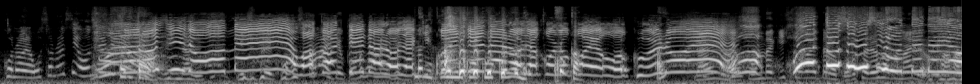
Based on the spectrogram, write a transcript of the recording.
黒い恐ろしい女だよ。恐ろしいのおめえ分かってんだろうな、聞こえてんだろうな、この声を。クロイこんだけ人がいたら殺されるはずないよ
